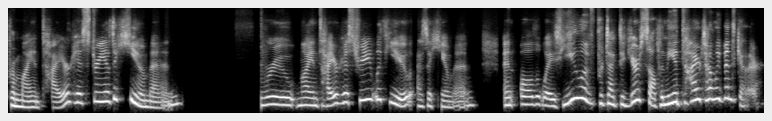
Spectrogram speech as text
from my entire history as a human through my entire history with you as a human and all the ways you have protected yourself in the entire time we've been together.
